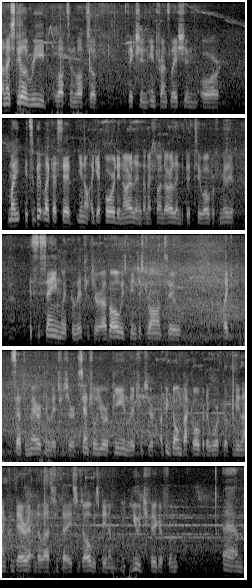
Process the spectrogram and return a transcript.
and I still read lots and lots of fiction in translation or my. It's a bit like I said, you know, I get bored in Ireland and I find Ireland a bit too overfamiliar. It's the same with the literature. I've always been just drawn to, like, South American literature, Central European literature. I've been going back over the work of Milan Kundera in the last few days, who's always been a huge figure from. Um,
